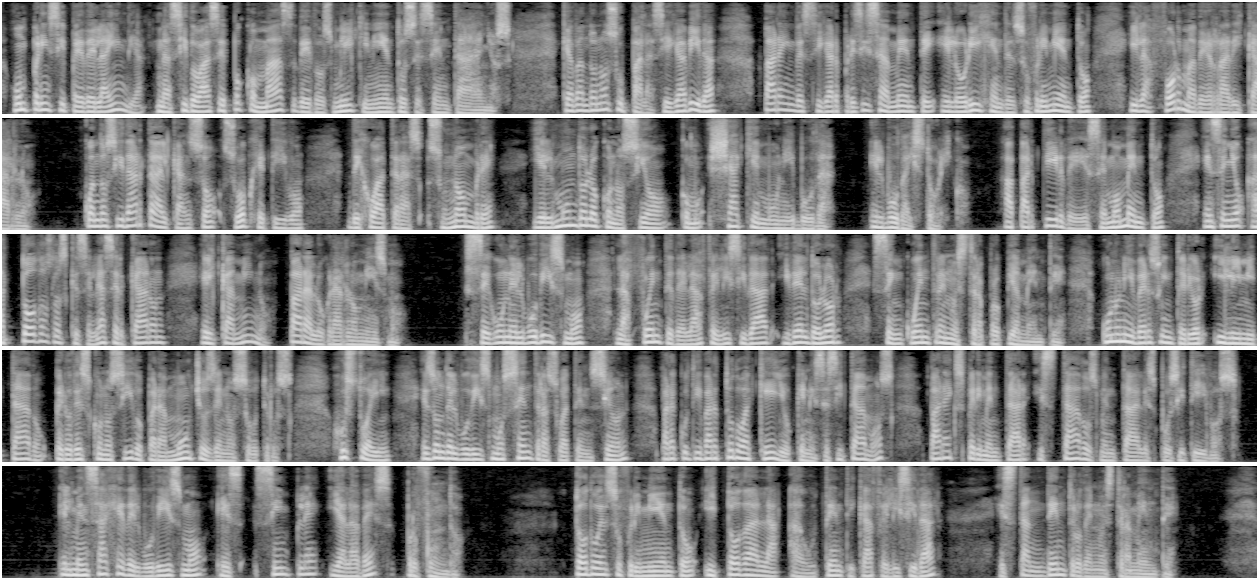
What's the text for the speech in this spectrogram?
un príncipe de la India, nacido hace poco más de 2560 años, que abandonó su palaciega vida para investigar precisamente el origen del sufrimiento y la forma de erradicarlo. Cuando Siddhartha alcanzó su objetivo, dejó atrás su nombre y el mundo lo conoció como Shakyamuni Buda, el Buda histórico. A partir de ese momento, enseñó a todos los que se le acercaron el camino para lograr lo mismo. Según el budismo, la fuente de la felicidad y del dolor se encuentra en nuestra propia mente, un universo interior ilimitado pero desconocido para muchos de nosotros. Justo ahí es donde el budismo centra su atención para cultivar todo aquello que necesitamos para experimentar estados mentales positivos. El mensaje del budismo es simple y a la vez profundo todo el sufrimiento y toda la auténtica felicidad están dentro de nuestra mente.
